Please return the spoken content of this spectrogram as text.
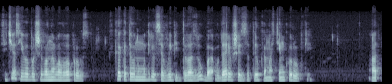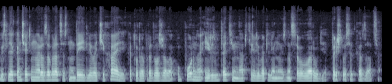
Сейчас его больше волновал вопрос, как это он умудрился выбить два зуба, ударившись затылком о стенку рубки. А от мысли окончательно разобраться с надоедливой Чихаей, которая продолжала упорно и результативно обстреливать Лену из носового орудия, пришлось отказаться.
